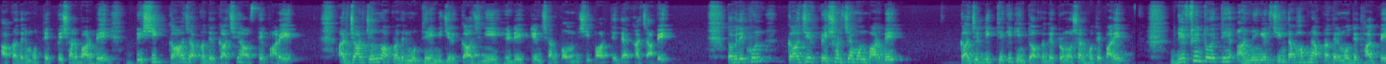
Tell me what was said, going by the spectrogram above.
আপনাদের মধ্যে প্রেশার বাড়বে, বেশি কাজ আপনাদের কাছে আসতে পারে। আর যার জন্য আপনাদের মধ্যে নিজের কাজ নিয়ে হেডেক টেনশন কম বেশি বাড়তে দেখা যাবে। তবে দেখুন, কাজের প্রেশার যেমন বাড়বে, কাজের দিক থেকে কিন্তু আপনাদের প্রমোশন হতে পারে। ডিফারেন্ট ওয়েতে আর্নিং এর চিন্তা ভাবনা আপনাদের মধ্যে থাকবে।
